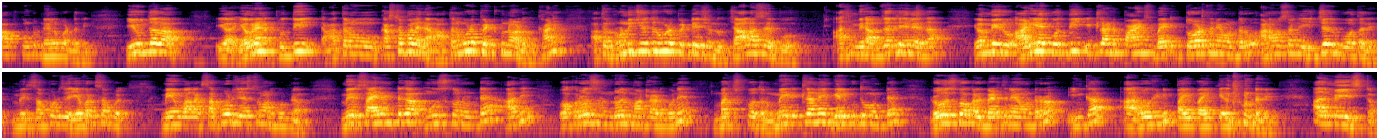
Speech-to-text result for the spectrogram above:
ఆపుకుంటూ నిలబడ్డది. యువతల ఇక ఎవరైనా కొద్ది అతను కష్టపడలేదు అతను కూడా పెట్టుకున్నాడు. కానీ అతను రెండు చేతులు కూడా పెట్టేసిండు చాలాసేపు అది మీరు అబ్జర్వ్ చేయలేదా? ఇక మీరు అడిగే కొద్దీ ఇట్లాంటి పాయింట్స్ బయటకు తోడుతూనే ఉంటారు. అనవసరంగా ఇజ్జత్ పోతుంది. మీరు సపోర్ట్ ఎవరికి సపోర్ట్ మేము వాళ్ళకి సపోర్ట్ చేస్తున్నాం అనుకుంటున్నాం. మీరు సైలెంట్గా మూసుకొని ఉంటే అది ఒక రోజు రెండు రోజులు మాట్లాడుకొని మర్చిపోతారు. మీరు ఇట్లానే గెలుపుతూ ఉంటే రోజుకు ఒకరు పెడుతూనే ఉంటారు. ఇంకా ఆ రోహిణి పై పైకి వెళ్తూ ఉంటుంది. అది మీ ఇష్టం.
